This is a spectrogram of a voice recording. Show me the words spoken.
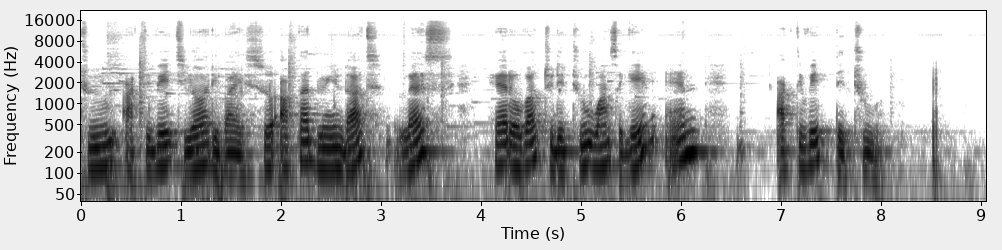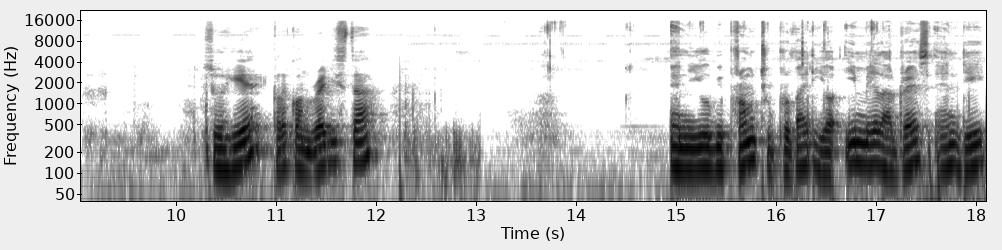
to activate your device. So after doing that let's head over to the tool once again and activate the tool so here click on register. And you'll be prompted to provide your email address and the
